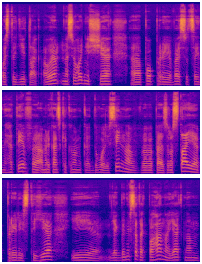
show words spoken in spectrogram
ось тоді так. Але на сьогодні ще, е, попри весь оцей негатив, е, американська економіка доволі сильна, ВВП зростає, приріст є, і якби не все так погано, як нам.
